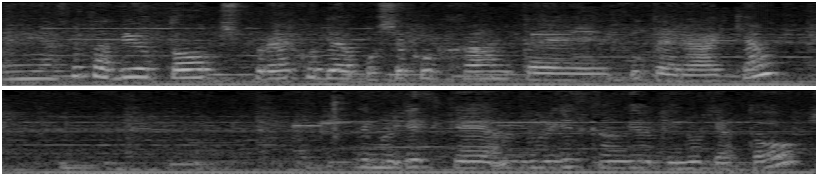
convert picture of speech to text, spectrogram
Ε, αυτά τα δύο tops προέρχονται από second hand ε, φουτεράκια. δημιουργήθηκαν δύο καινούργια tops.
